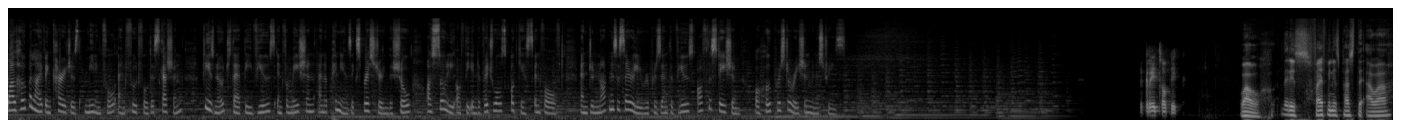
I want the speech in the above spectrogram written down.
While Hope Alive encourages meaningful and fruitful discussion, please note that the views, information, and opinions expressed during the show are solely of the individuals or guests involved and do not necessarily represent the views of the station or Hope Restoration Ministries. It's a great topic. Wow, that is five minutes past the hour,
